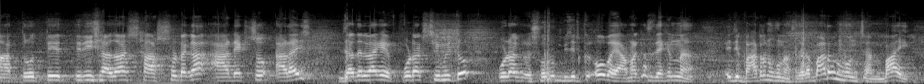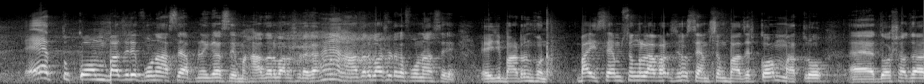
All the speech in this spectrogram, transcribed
মাত্র তেত্রিশ হাজার সাতশো টাকা আর একশো আড়াইশ যাদের লাগে প্রোডাক্ট সীমিত প্রোডাক্ট শোরুম ভিজিট করে ও ভাই, আমার কাছে দেখেন না, এই যে বাটন ফোন আছে, যারা বাটন ফোন চান, ভাই এত কম বাজারে ফোন আছে আপনার কাছে? হাজার বারোশো টাকা। হ্যাঁ হাজার বারোশো টাকা ফোন আছে। এই যে বাটন ফোন ভাই স্যামসাং লাভার জন্য স্যামসাং বাজেট কম, মাত্র দশ হাজার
